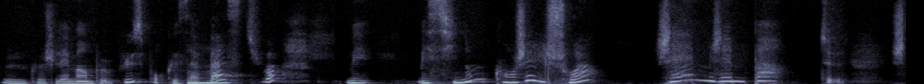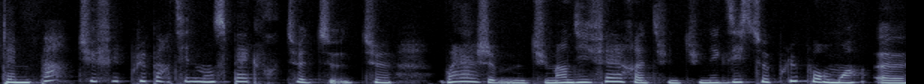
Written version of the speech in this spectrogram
que, que je l'aime un peu plus pour que ça Mhm. passe, tu vois. Mais, mais sinon, quand j'ai le choix, j'aime, j'aime pas. Tu- je t'aime pas, tu fais plus partie de mon spectre. Tu, tu, tu- voilà, je, tu m'indiffères, tu, tu n'existes plus pour moi. Euh,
